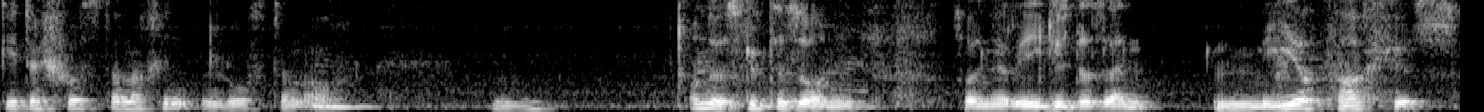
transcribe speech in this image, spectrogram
geht der Schuss dann nach hinten los dann auch. Mhm. Und es gibt ja so, ein, so eine Regel, dass ein Mehrfaches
